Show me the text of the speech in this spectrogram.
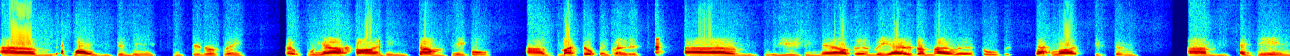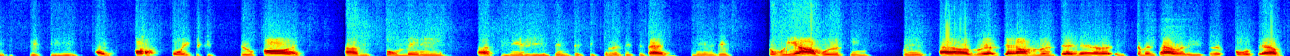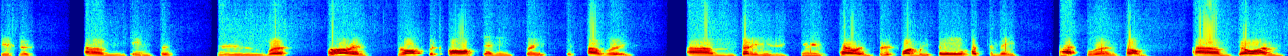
um, has diminished considerably. But we are finding some people, uh, myself included, um, we're using now the LEO, the low Earth orbit satellite system. Um, again, this is a cost point which is too high um, for many uh, communities, in particular disadvantaged communities. So we are working with our uh, government and our instrumentalities and, of course, our business um, interests to uh, try and drop the cost and increase coverage. Um, but it is a huge challenge, but it's one we all have to meet, perhaps learn from. Um, so I'm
